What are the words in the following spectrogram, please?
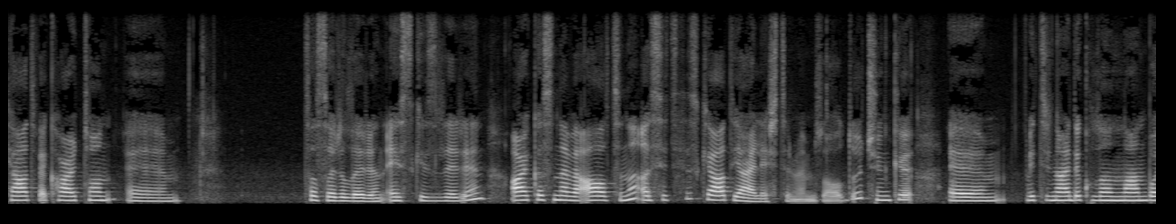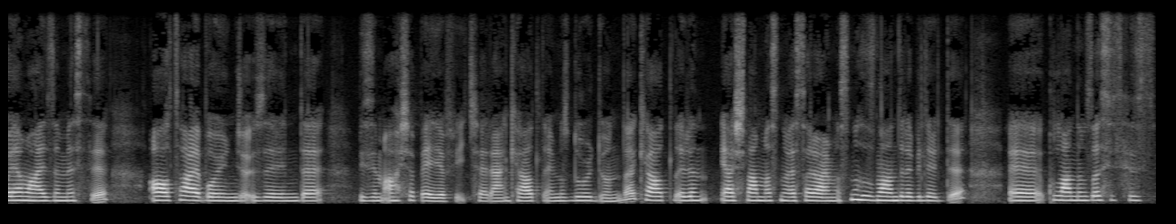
kağıt ve karton e, tasarıların, eskizlerin arkasına ve altına asitsiz kağıt yerleştirmemiz oldu. Çünkü e, vitrinlerde kullanılan boya malzemesi 6 ay boyunca üzerinde bizim ahşap elyafı içeren kağıtlarımız durduğunda kağıtların yaşlanmasını ve sararmasını hızlandırabilirdi. E, kullandığımız asitsiz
